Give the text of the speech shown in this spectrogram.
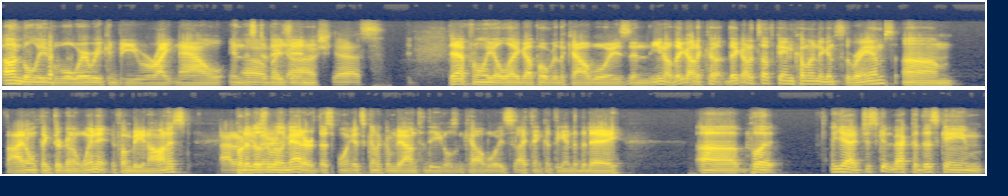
unbelievable where we could be right now in this oh division. gosh, yes. Definitely a leg up over the Cowboys, and you know they got a. They got a tough game coming against the Rams. Um, I don't think they're going to win it if I'm being honest. I don't But it doesn't really matter at this point. It's going to come down to the Eagles and Cowboys. I think at the end of the day. Uh, but yeah, just getting back to this game,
